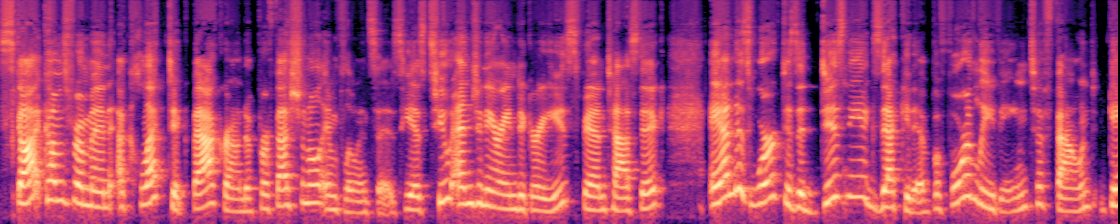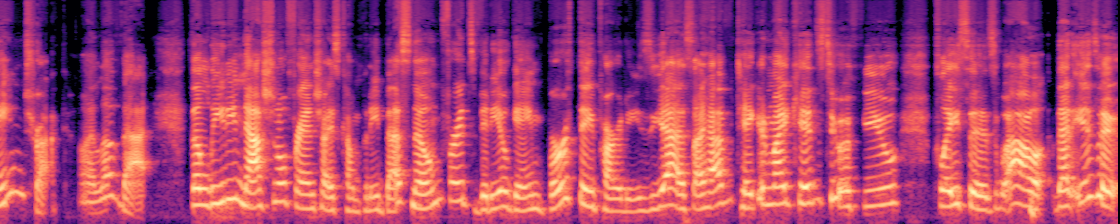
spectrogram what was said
Scott comes from an eclectic background of professional influences. He has two engineering degrees, fantastic, and has worked as a Disney executive before leaving to found GameTruck. I love that. The leading national franchise company, best known for its video game birthday parties. Yes, I have taken my kids to a few places. Wow, that is a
